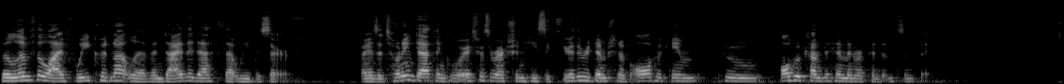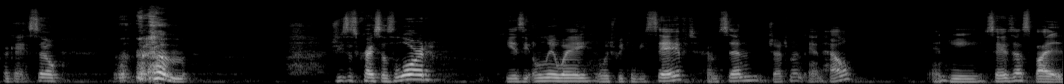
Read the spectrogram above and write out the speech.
who lived the life we could not live and died the death that we deserve. By his atoning death and glorious resurrection, he secured the redemption of all who came who all who come to him in repentance and faith. Okay, so Jesus Christ is Lord. He is the only way in which we can be saved from sin, judgment, and hell. And he saves us by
